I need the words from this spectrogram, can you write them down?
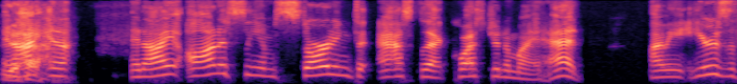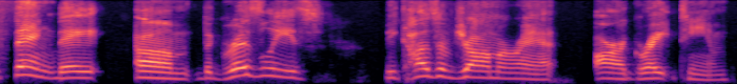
And yeah. I and, and I honestly am starting to ask that question in my head. I mean, here's the thing. They um the Grizzlies, because of Ja Morant, are a great team.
